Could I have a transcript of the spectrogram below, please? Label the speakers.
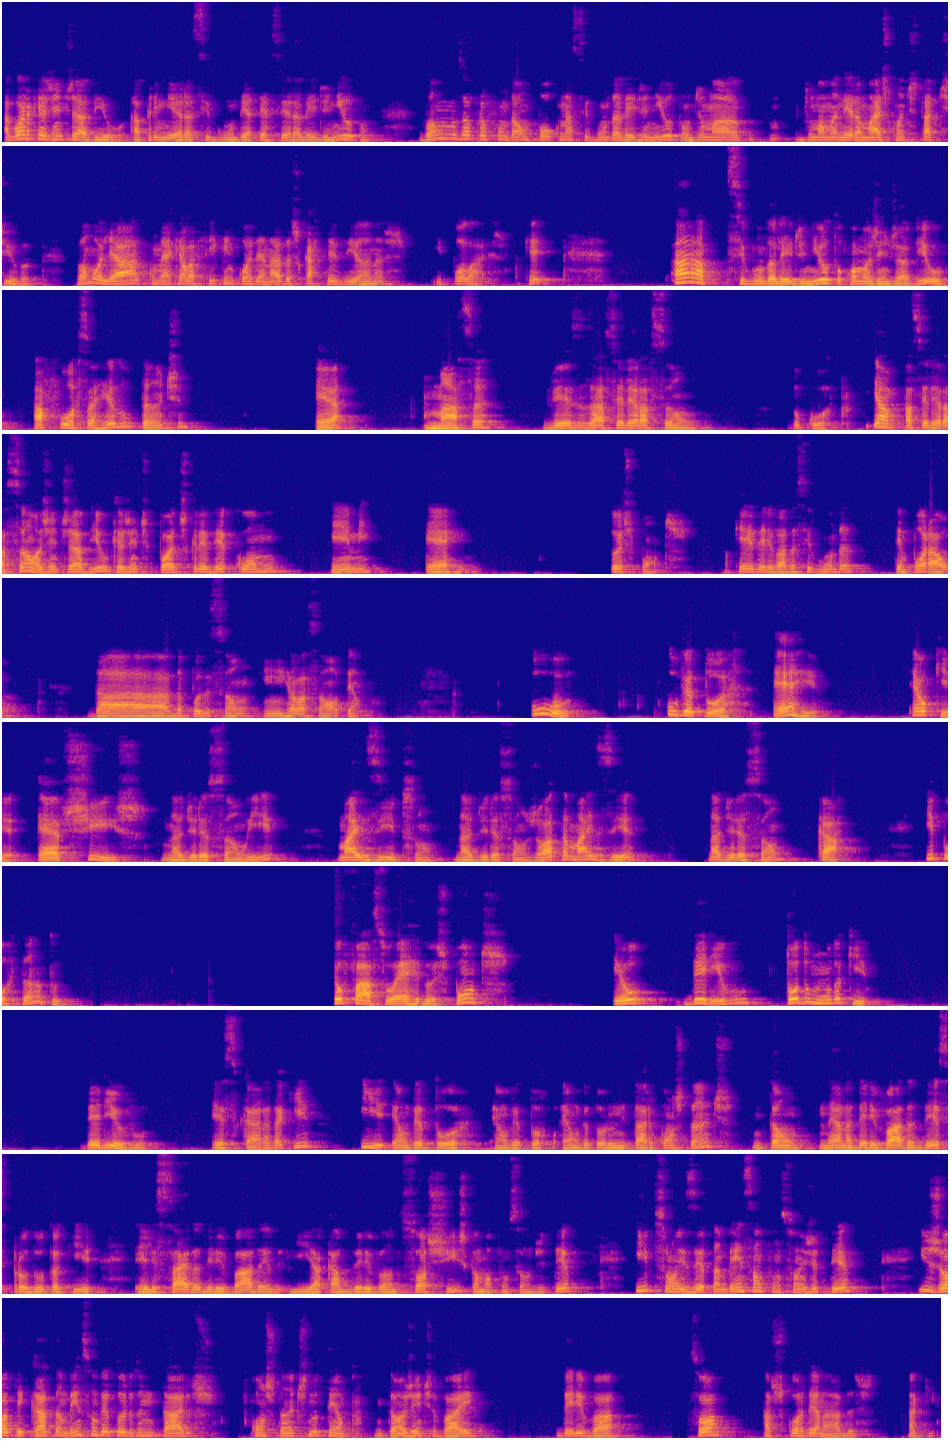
Speaker 1: Agora que a gente já viu a primeira, a segunda e a terceira lei de Newton, vamos nos aprofundar um pouco na segunda lei de Newton de uma, de uma maneira mais quantitativa. Vamos olhar como é que ela fica em coordenadas cartesianas e polares. ok? A segunda lei de Newton, como a gente já viu, a força resultante é massa vezes a aceleração do corpo. E a aceleração a gente já viu que a gente pode escrever como mr dois pontos. Ok? Derivada segunda temporal da, da posição em relação ao tempo. O, o vetor r é o que? fx na direção y mais y na direção j mais z na direção k. E, portanto, eu faço R dois pontos, eu derivo todo mundo aqui. Derivo esse cara daqui. I é um vetor, é um vetor, é um vetor unitário constante. Então, né, na derivada desse produto aqui, ele sai da derivada e, e acaba derivando só x, que é uma função de t. y e z também são funções de t. E J e K também são vetores unitários constantes no tempo. Então a gente vai derivar só as coordenadas aqui.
